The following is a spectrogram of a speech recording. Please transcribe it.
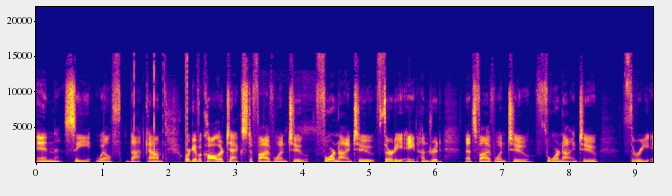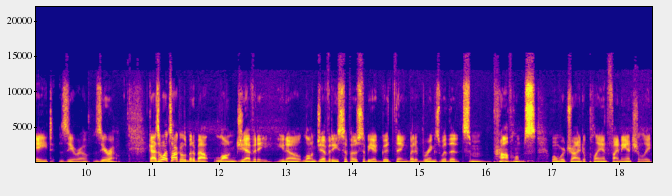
ncwealth.com. Or give a call or text to 512 492 3800. That's 512 492 3800. Guys, I want to talk a little bit about longevity. You know, longevity is supposed to be a good thing, but it brings with it some problems when we're trying to plan financially.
